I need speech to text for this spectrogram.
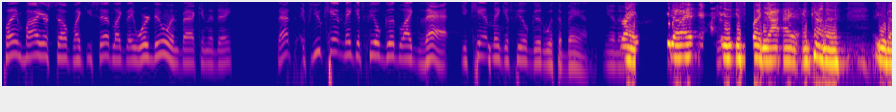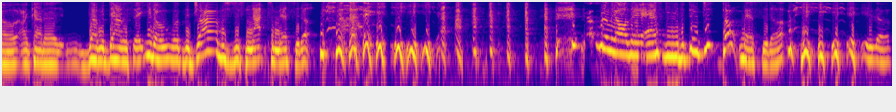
playing by yourself like you said like they were doing back in the day that's if you can't make it feel good like that, you can't make it feel good with a band. You know, right? You know, I, it's funny. I, I, I kind of, you know, I kind of dumb it down and say, you know, well, the job is just not to mess it up. That's really all they're asking you to do. Just don't mess it up. you know.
